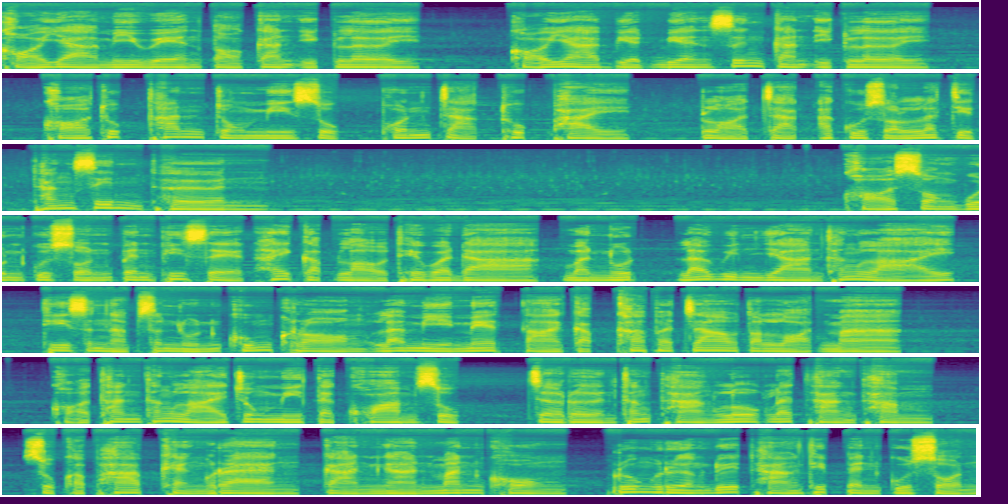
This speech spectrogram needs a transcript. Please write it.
ขออย่ามีเวรต่อกันอีกเลย ขออย่าเบียดเบียนซึ่งกันอีกเลย ขอทุกท่านจงมีสุขพ้นจากทุกภัย ปลอดจากอากุศลจิตทั้งสิ้นเทิน ขอส่งบุญกุศลเป็นพิเศษให้กับเหล่าเทวดา มนุษย์ และวิญญาณทั้งหลาย ที่สนับสนุนคุ้มครองและมีเมตตากับข้าพเจ้าตลอดมา ขอท่านทั้งหลายจงมีแต่ความสุข เจริญทั้งทางโลกและทางธรรม สุขภาพแข็งแรง การงานมั่นคง รุ่งเรืองด้วยทางที่เป็นกุศล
